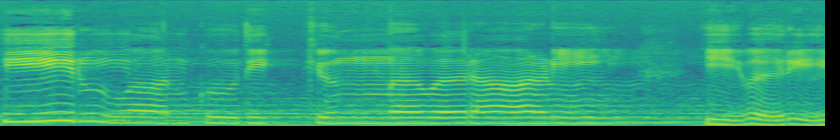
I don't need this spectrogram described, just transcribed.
തീരുവാൻ കുതിക്കുന്നവരാണി. ഇവരിലേറെയും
